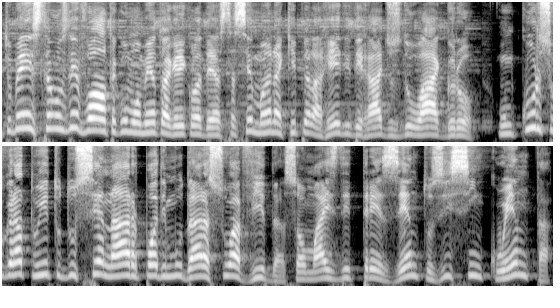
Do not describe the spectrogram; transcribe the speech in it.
Muito bem, estamos de volta com o Momento Agrícola desta semana aqui pela rede de rádios do Agro. Um curso gratuito do Senar pode mudar a sua vida. São mais de 350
